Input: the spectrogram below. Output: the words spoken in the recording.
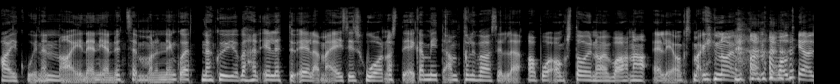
aikuinen nainen ja nyt semmoinen, niin kuin, että näkyy jo vähän eletty elämä, ei siis huonosti eikä mitään, mutta tuli vaan silleen, apua, onko toi noin vanha, eli onko mäkin noin vanha, me oltiin ihan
